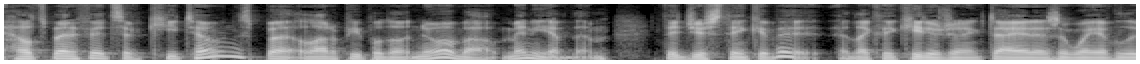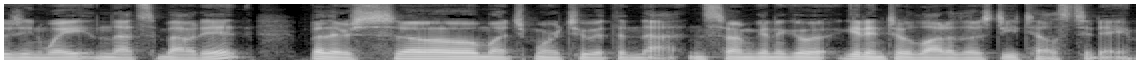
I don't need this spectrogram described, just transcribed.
health benefits of ketones, but a lot of people don't know about many of them. They just think of it like the ketogenic diet as a way of losing weight, and that's about it. But there's so much more to it than that. And so I'm going to go get into a lot of those details today.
